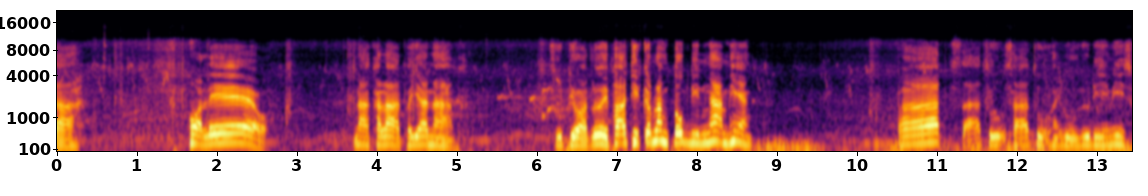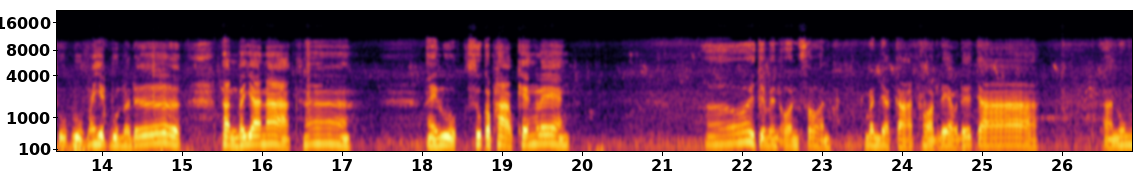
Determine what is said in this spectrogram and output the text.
ดาหอดแล้ว นาคราชพญานาค สุดยอดเลย พระอาทิตย์กำลังตกดินงามแห้งปัดสาธุ สาธุ ให้ลูกอยู่ดี มีสุขลูกมาเฮ็ดบุญแล้วเด้อท่านพญานาคฮ่า ให้ลูกสุขภาพแข็งแรงเอ้ยจะเป็นอ่อนสอน บรรยากาศหอดแล้วเด้อจ้า อนุโม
